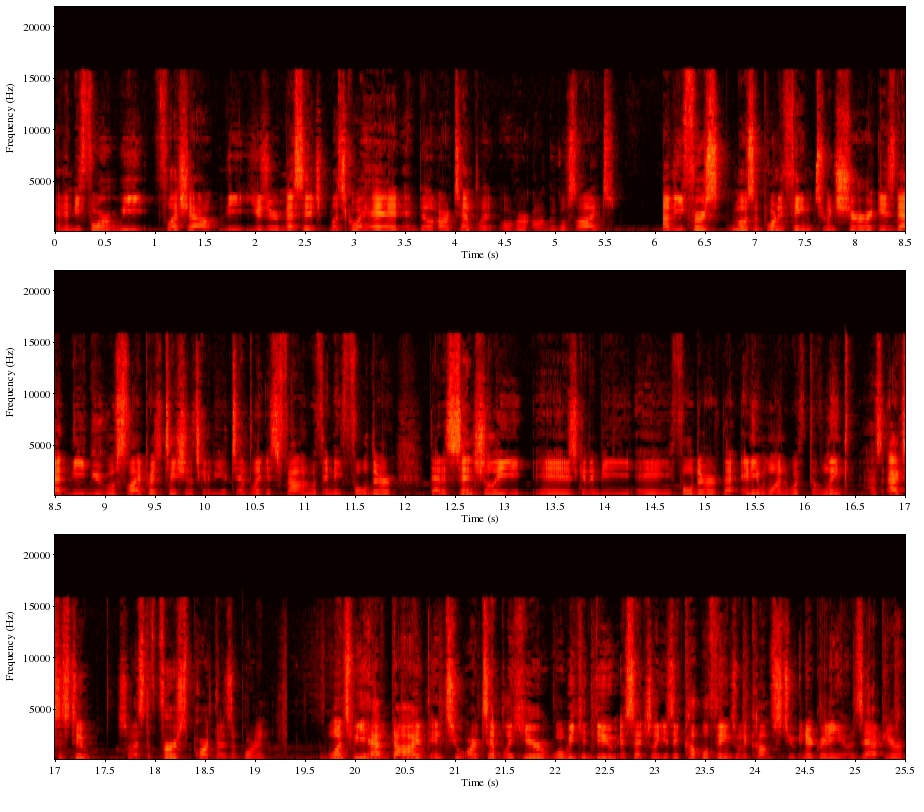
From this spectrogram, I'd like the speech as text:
And then before we flesh out the user message, let's go ahead and build our template over on Google Slides. Now, the first most important thing to ensure is that the Google slide presentation that's going to be your template is found within a folder that essentially is going to be a folder that anyone with the link has access to. So that's the first part that is important. Once we have dived into our template here, what we can do essentially is a couple things when it comes to integrating Zapier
